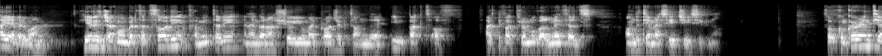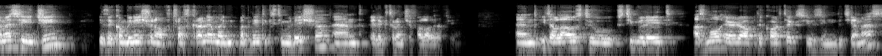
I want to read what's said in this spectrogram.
Hi everyone, here is Giacomo Bertazzoli from Italy and I'm going to show you my project on the impact of artifact removal methods on the TMS-EEG signal. So concurrent TMS-EEG is a combination of transcranial mag magnetic stimulation and electroencephalography. And it allows to stimulate a small area of the cortex using the TMS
